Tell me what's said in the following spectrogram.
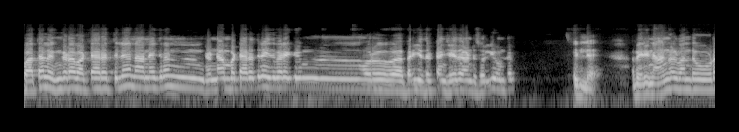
பார்த்தால் எங்கட வட்டாரத்தில் நான் நினைக்கிறேன் ரெண்டாம் வட்டாரத்துல இதுவரைக்கும் ஒரு பெரிய திட்டம் செய்தான்னு சொல்லி உண்டு. இல்லை. பெரிய நாங்கள் வந்து கூட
